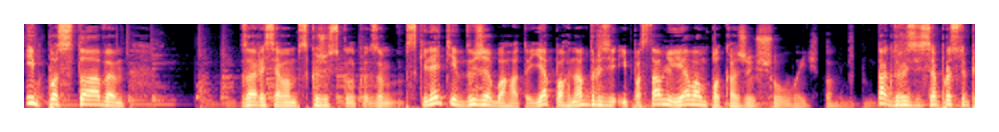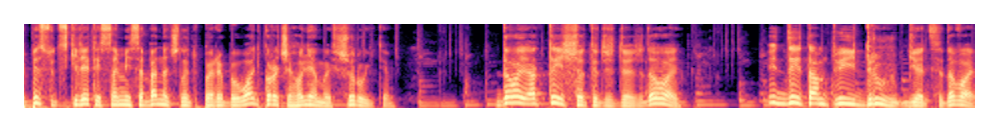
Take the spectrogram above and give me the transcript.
І поставимо. Зараз я вам скажу, скільки скелетів дуже багато. Я погнав, друзі, і поставлю, я вам покажу, що вийшло. Так, друзі, це просто піпець, тут скелети самі себе почнуть перебивати. Коротше, големи, шуруйте. Давай, а ти що тут ждеш? Давай. Іди, там твій друг б'ється, давай.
